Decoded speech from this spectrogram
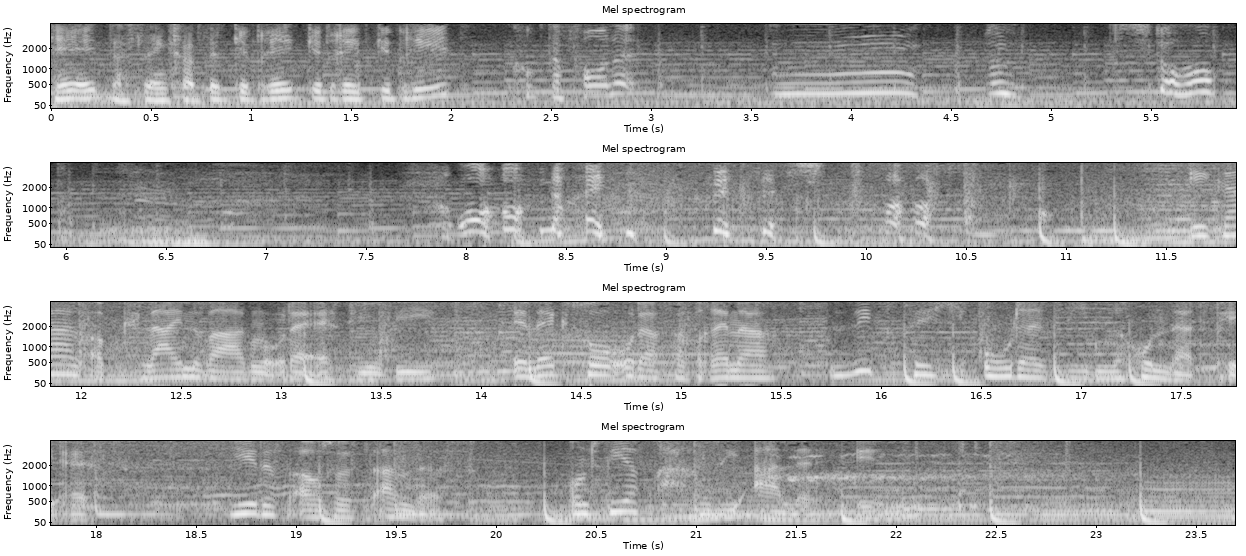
Okay, das Lenkrad wird gedreht, gedreht, gedreht. Guck da vorne. Stopp. Oh nein, bitte stopp. Egal ob Kleinwagen oder SUV, Elektro oder Verbrenner, 70 oder 700 PS. Jedes Auto ist anders. Und wir fahren sie alle in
